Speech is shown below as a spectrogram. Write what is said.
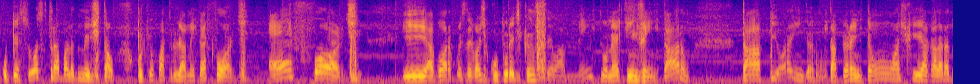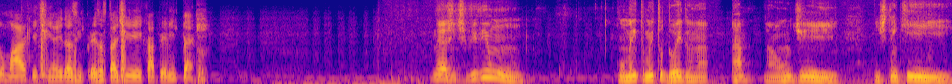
com pessoas que trabalham no meio digital, porque o patrulhamento é forte. É forte. E agora com esse negócio de cultura de cancelamento, né, que inventaram, tá pior ainda. Tá pior ainda. Então, acho que a galera do marketing aí das empresas tá de cabelo em pé. Né, a gente vive um momento muito doido, né? Onde a gente tem que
